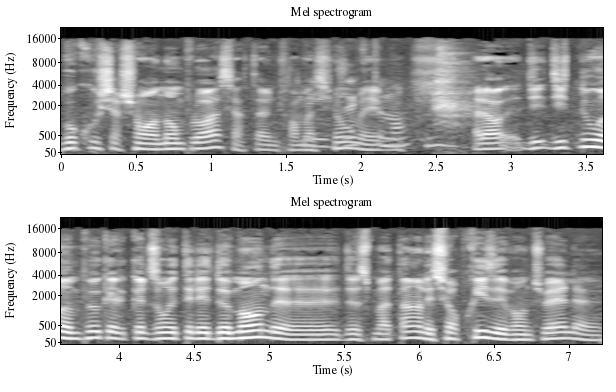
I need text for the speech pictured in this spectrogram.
beaucoup cherchant un emploi, certains une formation. Mais... Alors, dites-nous un peu quelles, quelles, ont été les demandes de ce matin, les surprises éventuelles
